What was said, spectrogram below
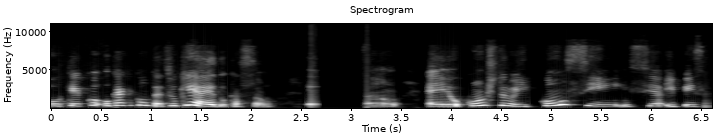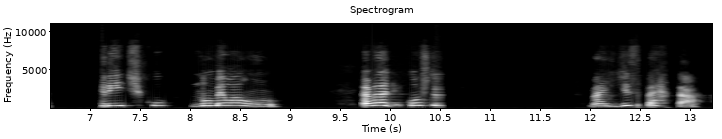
Porque o que é que acontece? O que é educação? Educação é eu construir consciência e pensamento crítico no meu aluno. Na verdade, construir, mas despertar.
